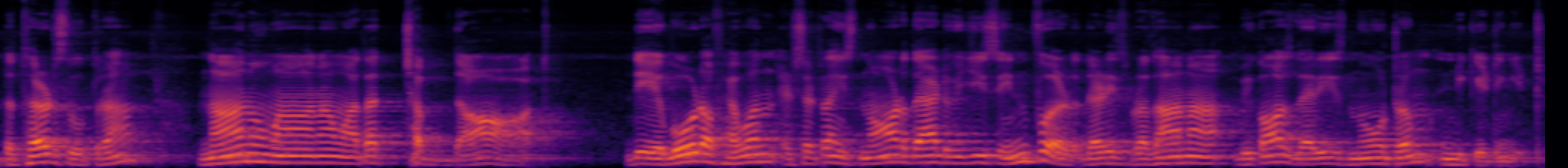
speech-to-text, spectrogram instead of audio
The third sutra, Nanumana Chabdat. The abode of heaven, etc., is not that which is inferred, that is pradhana, because there is no term indicating it.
